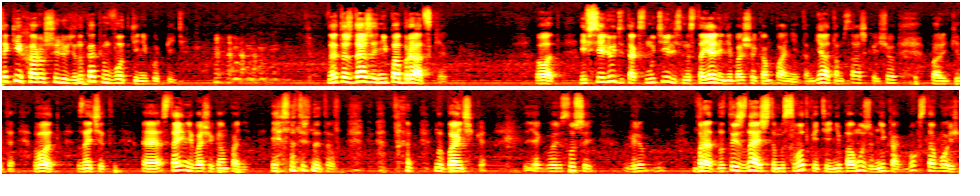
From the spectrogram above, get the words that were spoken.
такие хорошие люди, ну как им водки не купить? Ну это же даже не по-братски. Вот. И все люди так смутились, мы стояли небольшой компанией, там я, там Сашка, еще пареньки-то. Вот, значит, э, стоим в небольшой компании. Я смотрю на этого, ну, банчика. Я говорю, слушай, говорю, брат, ну ты же знаешь, что мы с водкой тебе не поможем никак, Бог с тобой,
